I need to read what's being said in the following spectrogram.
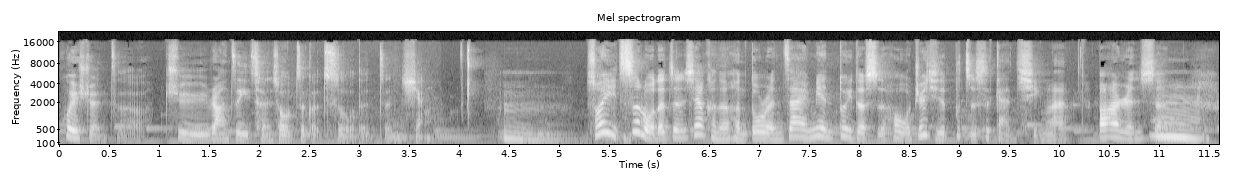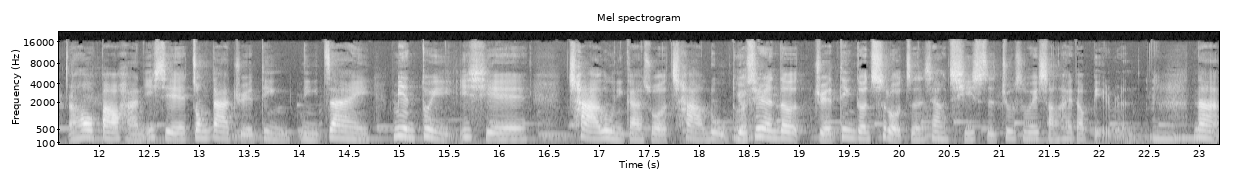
会选择去让自己承受这个赤裸的真相。嗯所以赤裸的真相，可能很多人在面对的时候，我觉得其实不只是感情啦，包含人生，嗯，然后包含一些重大决定，你在面对一些岔路，你刚才说的岔路，有些人的决定跟赤裸真相，其实就是会伤害到别人。嗯，那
